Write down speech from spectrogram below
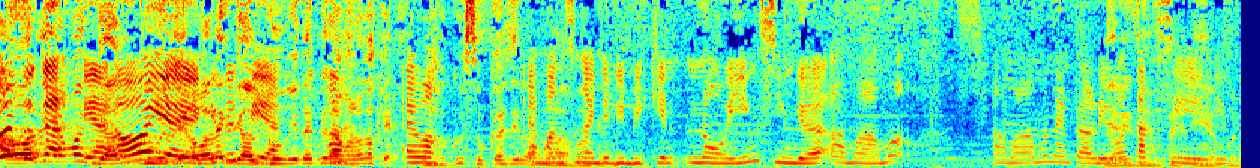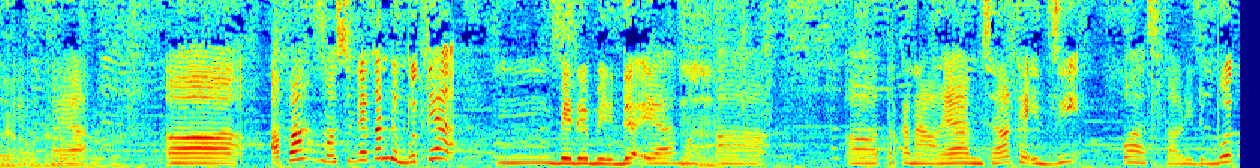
awalnya suka? emang Ya, ganggu oh, sih, iya, awalnya gitu sih ganggu ya. tapi lama-lama kayak emang- wah gue suka sih lama-lama. Emang sengaja gitu. dibikin annoying sehingga lama-lama lama-lama nempel di Jadi otak nempel, sih iya, gitu benar, ya. benar, Kayak benar, eh, apa maksudnya kan debutnya mm, beda-beda ya ma- eh, eh, terkenalnya misalnya kayak Izzy wah sekali debut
